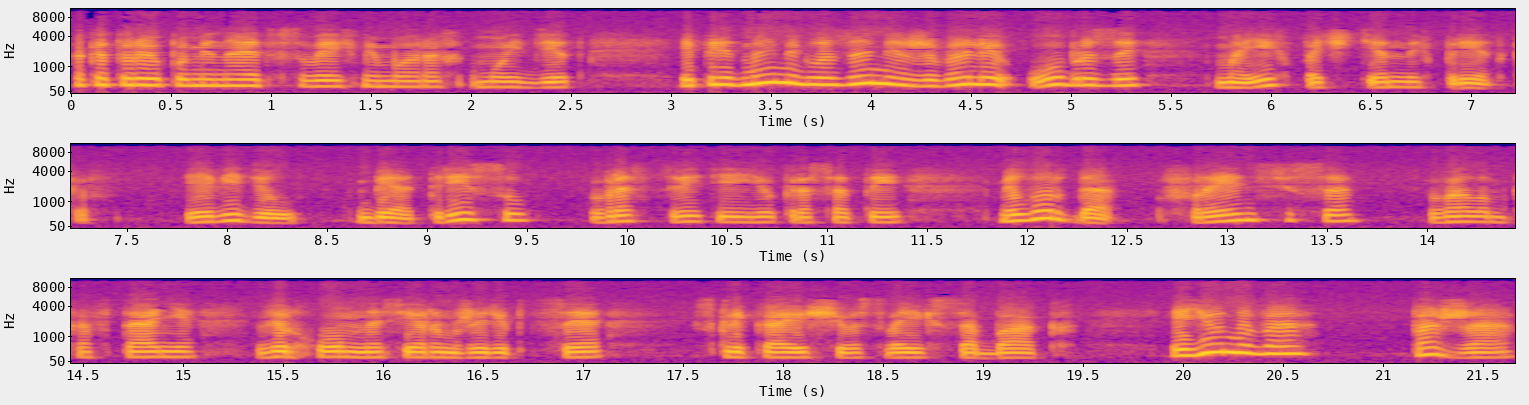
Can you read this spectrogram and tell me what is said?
о которой упоминает в своих мемуарах мой дед, и перед моими глазами оживали образы моих почтенных предков. Я видел Беатрису в расцвете ее красоты, милорда Фрэнсиса в алом кафтане, верхом на сером жеребце, скликающего своих собак, и юного пажа,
